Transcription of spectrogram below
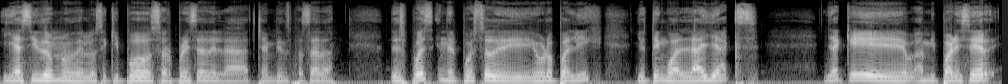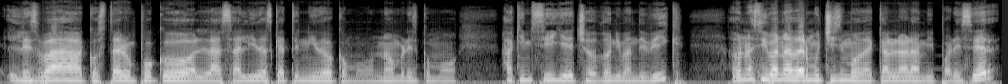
y ha sido uno de los equipos sorpresa de la Champions pasada. Después en el puesto de Europa League yo tengo al Ajax, ya que a mi parecer les va a costar un poco las salidas que ha tenido como nombres como Hakim Ziyech o Donny Van de Beek. Aún así van a dar muchísimo de acá hablar a mi parecer.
